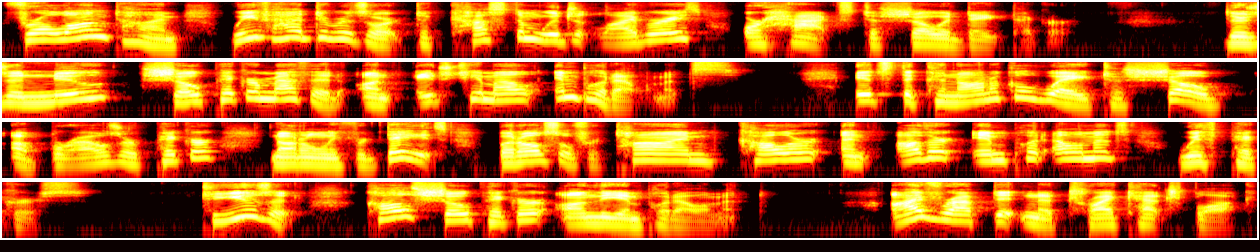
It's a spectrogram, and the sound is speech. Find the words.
For a long time, we've had to resort to custom widget libraries or hacks to show a date picker. There's a new show picker method on HTML input elements. It's the canonical way to show a browser picker, not only for dates, but also for time, color, and other input elements with pickers. To use it, call show picker on the input element. I've wrapped it in a try-catch block.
